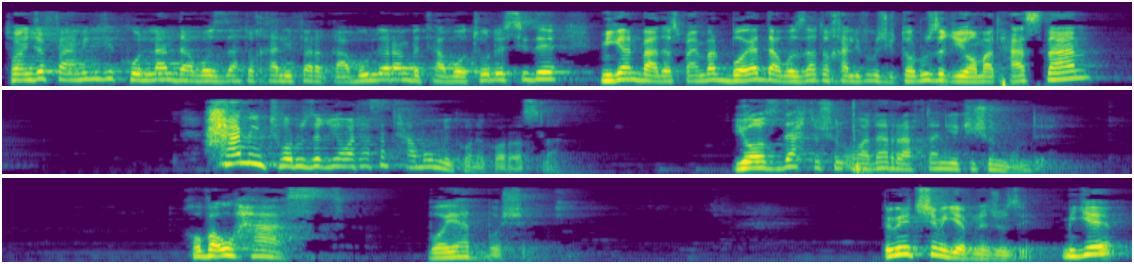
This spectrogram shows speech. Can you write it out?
تا اینجا فهمیدید که کلا دوازده تا خلیفه رو قبول دارن به تواتر رسیده. میگن بعد از پیامبر باید دوازده تا خلیفه باشه که تا روز قیامت هستن. همین تا روز قیامت هستن تموم می‌کنه کار اصلا. یازده تاشون اومدن رفتن یکیشون مونده. خب و او هست. باید باشه. ببینید چی میگه ابن جوزی. میگه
